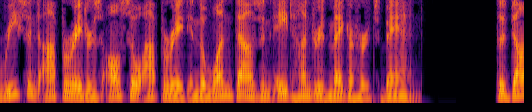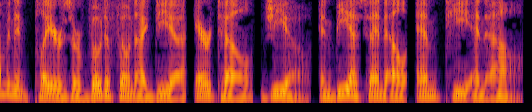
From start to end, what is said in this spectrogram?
Recent operators also operate in the 1800 MHz band. The dominant players are Vodafone Idea, Airtel, Jio, and BSNL, MTNL.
